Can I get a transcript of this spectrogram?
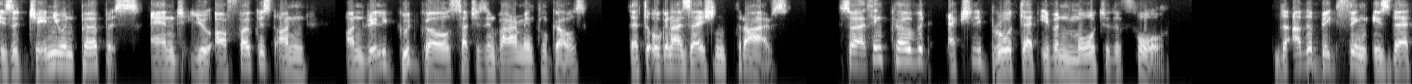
is a genuine purpose, and you are focused on on really good goals, such as environmental goals, that the organization thrives. So I think COVID actually brought that even more to the fore. The other big thing is that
